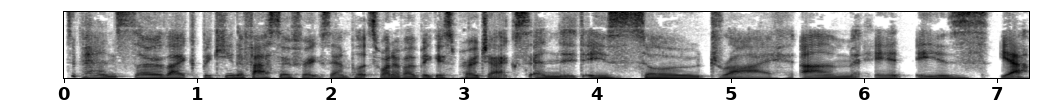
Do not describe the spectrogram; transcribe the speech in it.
Depends. So, like Burkina Faso, for example, it's one of our biggest projects and it is so dry. Um, it is, yeah,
